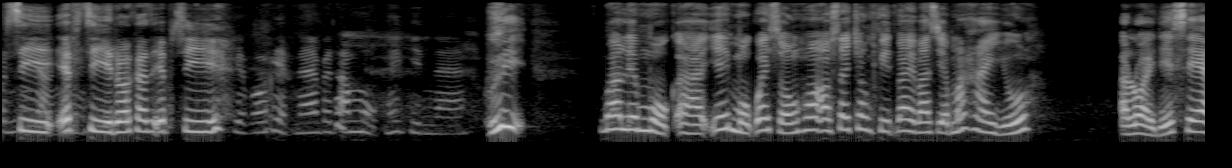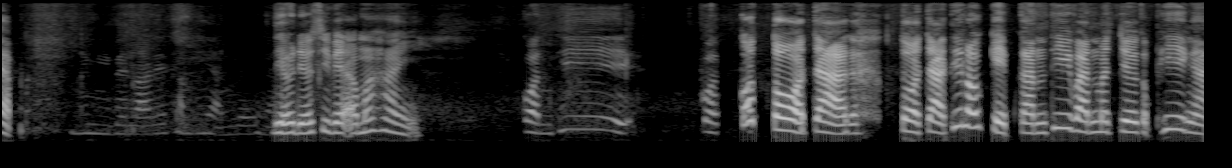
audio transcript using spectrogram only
FC FC เนาะค่ะ FC เก็บเอาเห็ดนะไปทำหมกให้กินนะ เฮ้ยบ้านเรียมหมกอะเย้หมกไว้สองห่อเอาใส่ช่องฟิตไว้ว่าสิเอามาให้อยู่ อร่อยเด้แซ่บ ไม่มีเวลาได้ทำอหย่างเลยนะเดี๋ยวเดี๋ยวสิแวะเอามาให้ ก่อนที่ก็ต่อจากต่อจากที่เราเก็บกันที่วันมาเจอกับพี่ไง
